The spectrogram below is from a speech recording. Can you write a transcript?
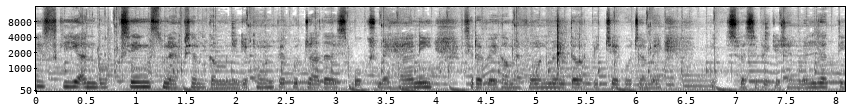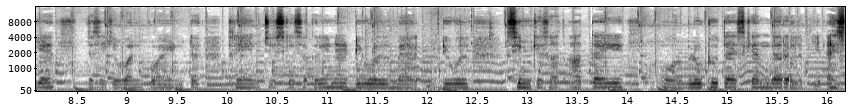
इसकी अनबॉक्सिंग स्नैपशन कंपनी के फ़ोन पे कुछ ज़्यादा इस बॉक्स में है नहीं। सिर्फ़ एक हमें फ़ोन मिलता है और पीछे कुछ हमें स्पेसिफिकेशन मिल जाती है। जैसे कि 1.3 इंच इसकी स्क्रीन है ड्यूल में ड्यूल सिम के साथ आता है ये और ब्लूटूथ है इसके अंदर मतलब कि एस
